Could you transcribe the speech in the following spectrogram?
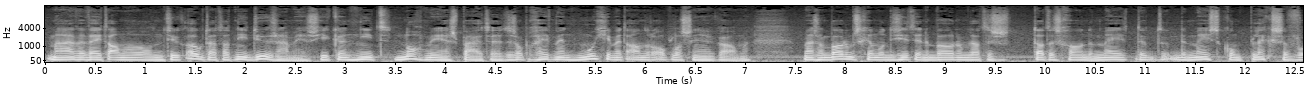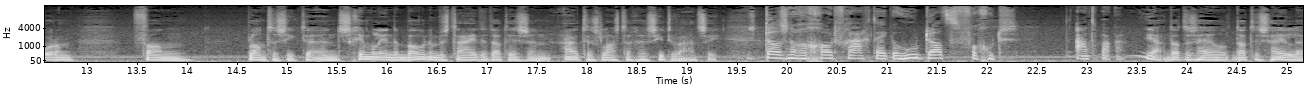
Maar we weten allemaal natuurlijk ook dat dat niet duurzaam is. Je kunt niet nog meer spuiten. Dus op een gegeven moment moet je met andere oplossingen komen. Maar zo'n bodemschimmel die zit in de bodem, dat is, dat is gewoon de, me, de, de meest complexe vorm van plantenziekte. Een schimmel in de bodem bestrijden, dat is een uiterst lastige situatie. Dus dat is nog een groot vraagteken, hoe dat voor goed aan te pakken. Ja, dat is, heel, dat, is heel, eh,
